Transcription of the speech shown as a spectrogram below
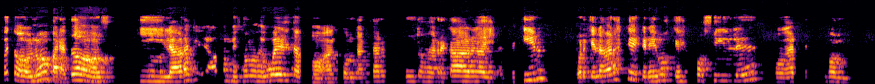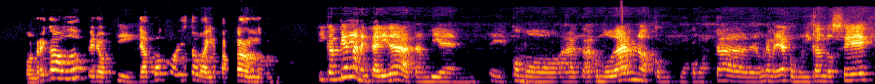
fue todo nuevo para todos. Y la verdad que ahora empezamos de vuelta a contactar puntos de recarga y a seguir, porque la verdad es que creemos que es posible poder con, con recaudo, pero sí. de a poco esto va a ir pasando. Y cambiar la mentalidad también, es como acomodarnos como, como está de alguna manera comunicándose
